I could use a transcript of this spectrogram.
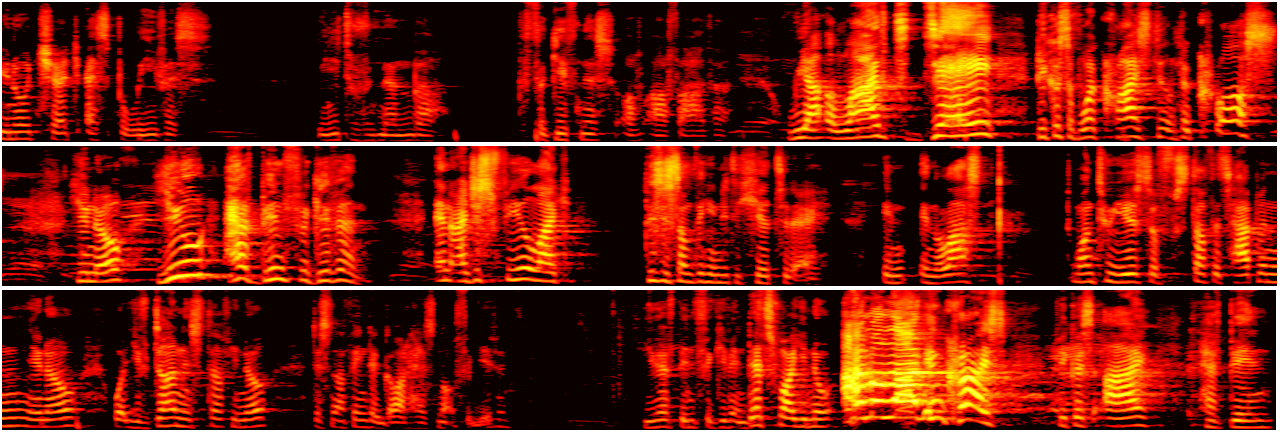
You know, church, as believers, we need to remember the forgiveness of our Father. We are alive today because of what Christ did on the cross. You know, you have been forgiven. And I just feel like this is something you need to hear today. In, in the last one, two years of stuff that's happened, you know, what you've done and stuff, you know, there's nothing that God has not forgiven. You have been forgiven. That's why you know I'm alive in Christ because I have been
